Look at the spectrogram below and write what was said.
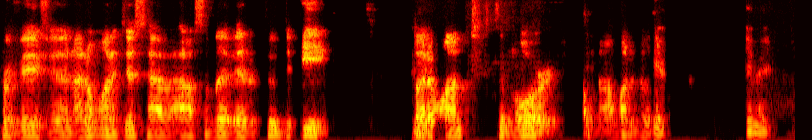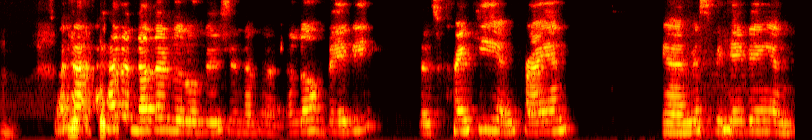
provision. I don't want to just have a house to live in and food to eat, but I want the Lord. You know, I want to know. Yeah. Amen. So I Yeah, had, but- had another little vision of a, a little baby that's cranky and crying and misbehaving and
